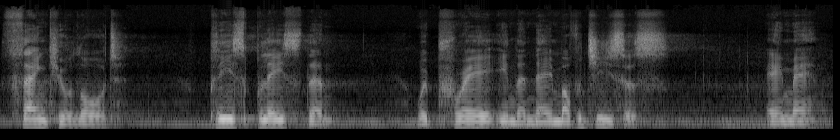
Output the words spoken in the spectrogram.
Thank you, Lord. Please bless them. We pray in the name of Jesus. Amen.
